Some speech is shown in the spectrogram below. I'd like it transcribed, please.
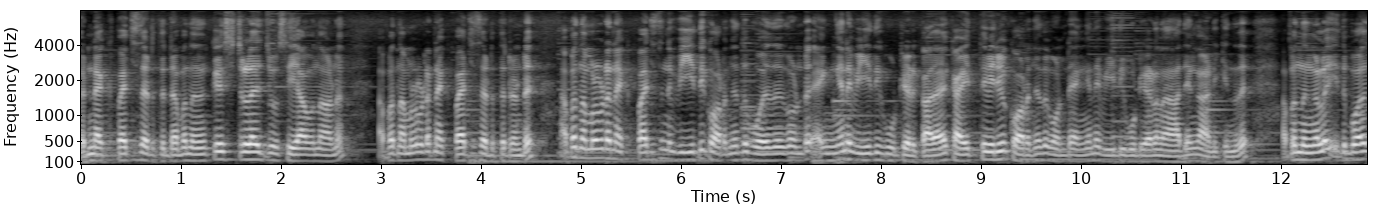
ഒരു നെക്ക് പാച്ചസ് എടുത്തിട്ടുണ്ട്. അപ്പോൾ നിങ്ങൾക്ക് ഇഷ്ടമുള്ളത് ചൂസ് ചെയ്യാവുന്നതാണ്. അപ്പോൾ നമ്മളിവിടെ നെക്ക് പാച്ചസ് എടുത്തിട്ടുണ്ട്. അപ്പോൾ നമ്മളിവിടെ നെക്ക് പാച്ചസിന് വീതി കുറഞ്ഞത് പോയത് കൊണ്ട് എങ്ങനെ വീതി കൂട്ടിയെടുക്കാം? അതായത് കഴുത്ത് വിരിവ് കുറഞ്ഞത് കൊണ്ട് എങ്ങനെ വീതി കൂട്ടിയാണെന്ന് ആദ്യം കാണിക്കുന്നത്. അപ്പോൾ നിങ്ങൾ ഇതുപോലെ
